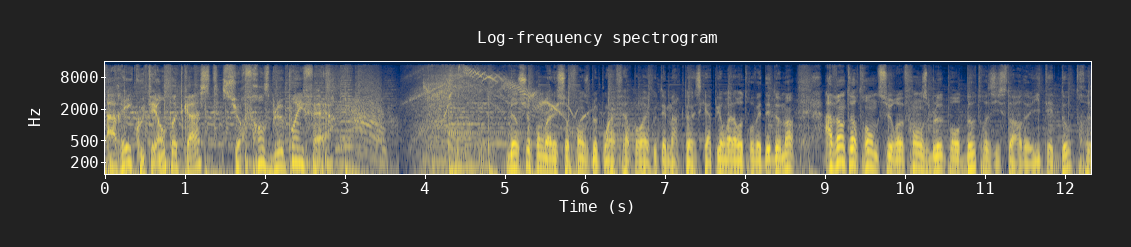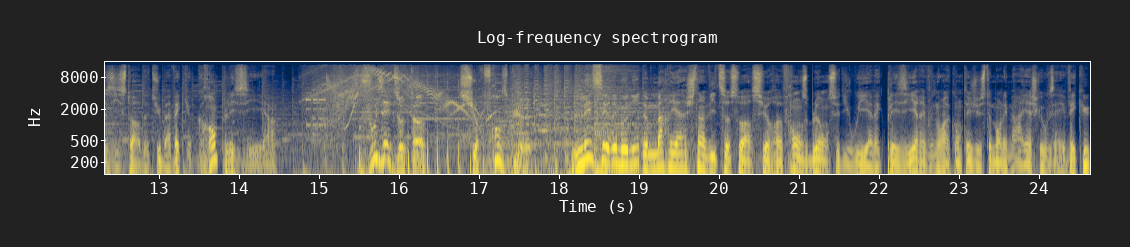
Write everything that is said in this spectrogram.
À réécouter en podcast sur FranceBleu.fr. Bien sûr qu'on va aller sur francebleu.fr pour écouter Marc Toesca. Puis on va le retrouver dès demain à 20h30 sur France Bleu pour d'autres histoires de hits et d'autres histoires de tubes avec grand plaisir. Vous êtes au top sur France Bleu. Les cérémonies de mariage s'invitent ce soir sur France Bleu. On se dit oui avec plaisir et vous nous racontez justement les mariages que vous avez vécus,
